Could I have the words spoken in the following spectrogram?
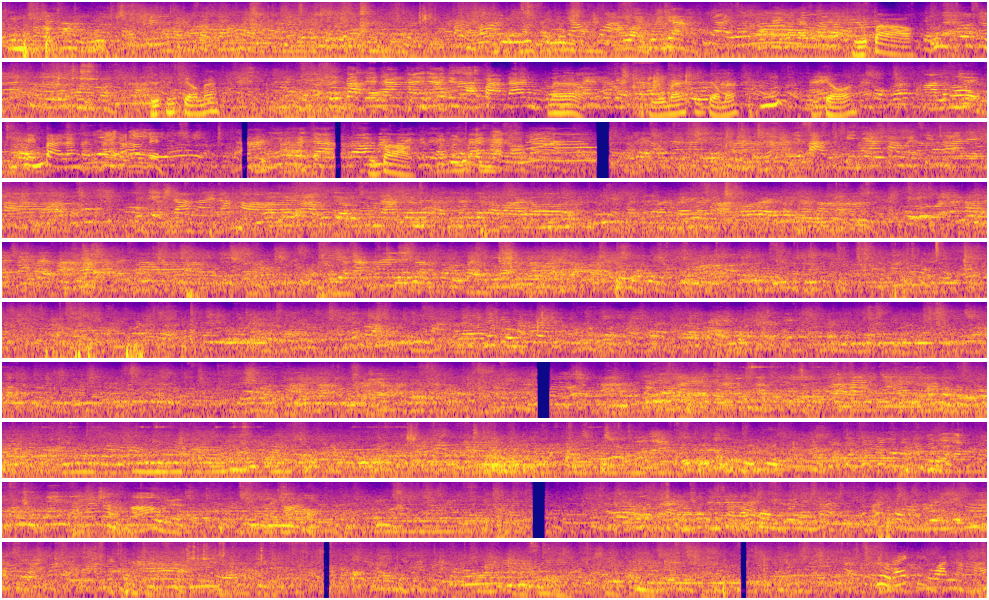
จิ้มเขาข้าวลูกอร่อยทุกอย่างไปก็ไปเลยหิวเปล่าเดี๋ยวเพิ่งเข้าสิหิวกินเจียวไหมซื้อกลับเดินทางไกลนะเป็นของฝากได้หมูแม่แป้งก็เจ็บเลยหิวไหมกินเจียวไหมกินเจียวอะมาเลยกินไปแล้วไงก็เอาสิอันนี้ด้วยจ้ะ ร้อนกินเปล่า มีสามชิ้นยาค่ะไว้ชิ้นได้เลยค่ะเก็บด้านในนะคะ เลยค่ะก๋วยเตี๋ยวลูกชิ้นนะเชิญเลยค่ะที่นั่งจะสบายเลยไปเลยค่ะรอแรงเลยนะคะเดี๋ยวด้านในเลยจ้ะสมใส่เนื้อด้านในเลย อยู่ได้กี่ วันนะคะ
